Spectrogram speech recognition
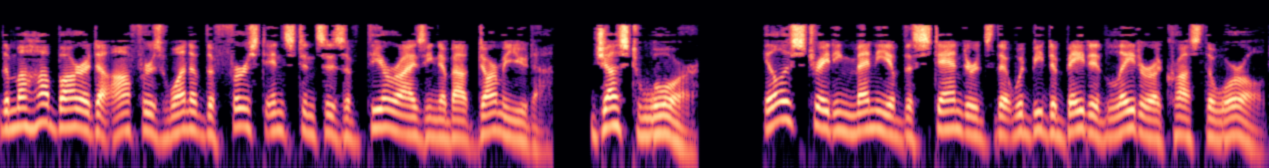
The Mahabharata offers one of the first instances of theorizing about dharmayuddha just war", illustrating many of the standards that would be debated later across the world.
